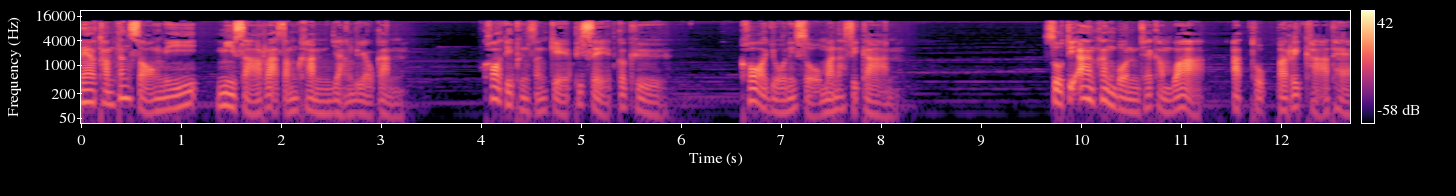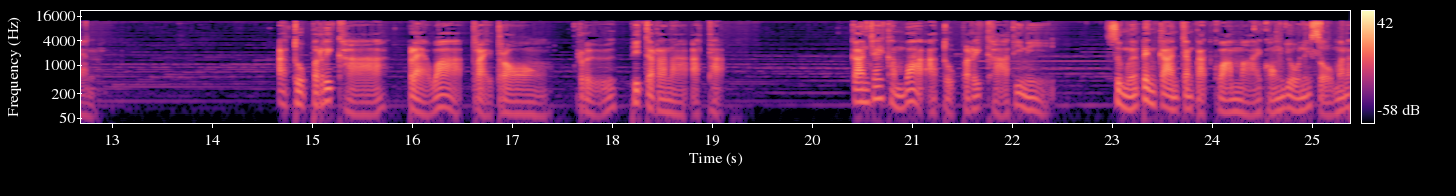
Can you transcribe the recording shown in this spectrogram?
แนวธรรมทั้งสองนี้มีสาระสำคัญอย่างเดียวกัน ข้อที่พึงสังเกตพิเศษก็คือ ข้อโยนิโสมนสิการ สูตรที่อ้างข้างบนใช้คำว่า อัตถุปริขาแทน อัตถุปริขา แปลว่า ไตรตรอง หรือพิจารณาอัตถะการใช้คำว่าอัตถุปริขาที่นี่เสมือนเป็นการจำกัดความหมายของโยนิโสมน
